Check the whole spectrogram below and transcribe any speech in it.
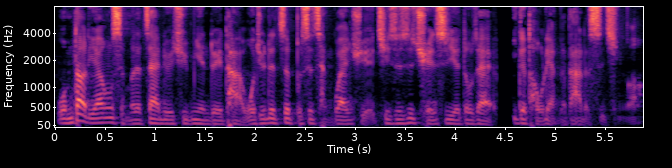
我们到底要用什么的战略去面对它？我觉得这不是产官学，其实是全世界都在一个头两个大的事情哦。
